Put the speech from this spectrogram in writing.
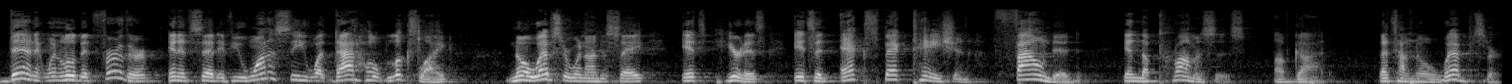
Then it went a little bit further, and it said if you want to see what that hope looks like, Noah Webster went on to say, it's here it is, it's an expectation founded in the promises of God. That's how Noah Webster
